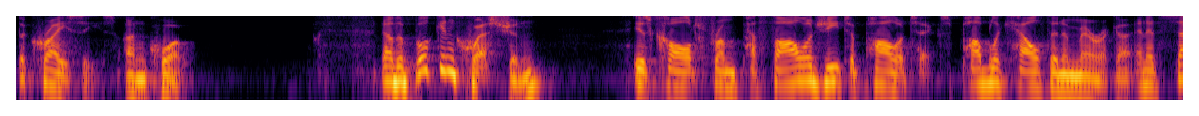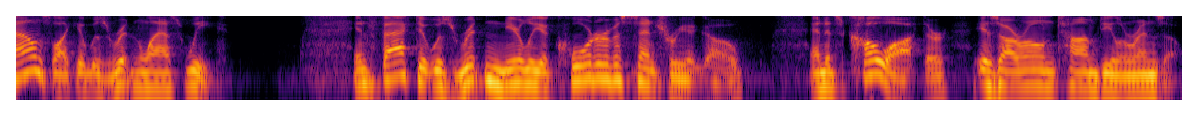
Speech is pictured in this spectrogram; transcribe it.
the crises. Unquote. Now, the book in question is called From Pathology to Politics Public Health in America, and it sounds like it was written last week. In fact, it was written nearly a quarter of a century ago and its co author is our own Tom DiLorenzo.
